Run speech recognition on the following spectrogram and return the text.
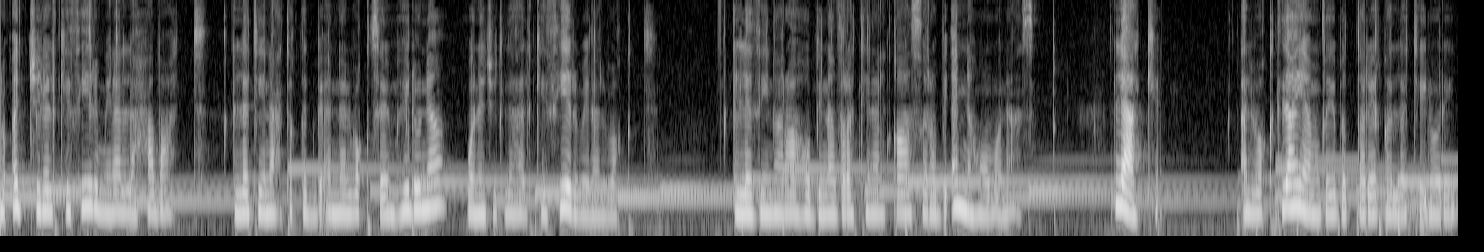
نؤجل الكثير من اللحظات التي نعتقد بأن الوقت سيمهلنا ونجد لها الكثير من الوقت الذي نراه بنظرتنا القاصرة بأنه مناسب. لكن الوقت لا يمضي بالطريقة التي نريد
